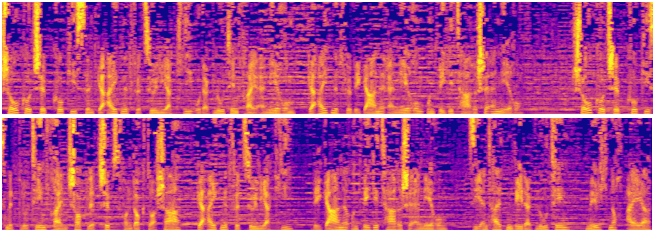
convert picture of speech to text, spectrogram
Schokochip Cookies sind geeignet für Zöliakie oder glutenfreie Ernährung, geeignet für vegane Ernährung und vegetarische Ernährung. Schokochip Cookies mit glutenfreien Chocolate Chips von Dr. Shah, geeignet für Zöliakie, vegane und vegetarische Ernährung, Sie enthalten weder Gluten, Milch noch Eier,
